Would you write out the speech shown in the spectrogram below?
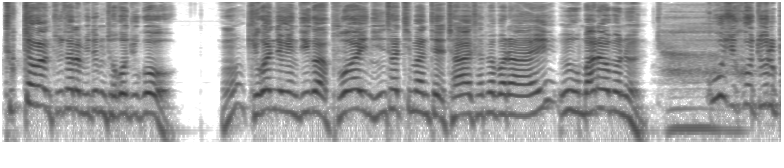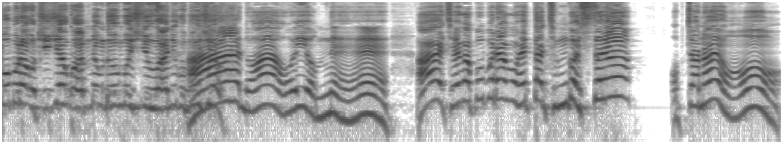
특정한 두 사람 이름 적어주고 어? 기관적인 네가 부하인 인사팀한테 잘 살펴봐라. 이? 이거 말하면은 그것이 그 둘을 뽑으라고 지시하고 압력 넣은 것이지 아니고 무엇이야? 아, 놔 어이 없네. 아, 제가 뽑으라고 했단 증거 있어요? 없잖아요.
